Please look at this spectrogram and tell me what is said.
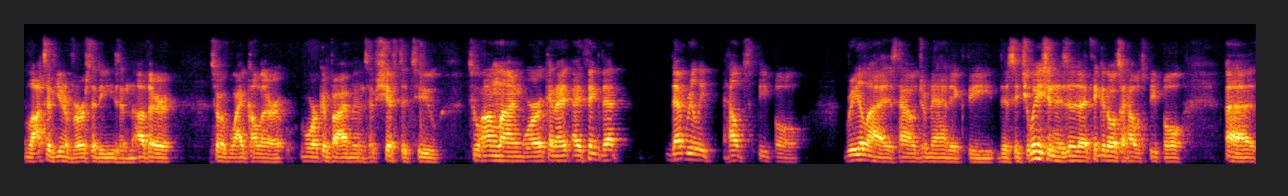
lots of universities and other sort of white collar work environments have shifted to to online work, and I, I think that that really helps people realize how dramatic the the situation is, and I think it also helps people, uh,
